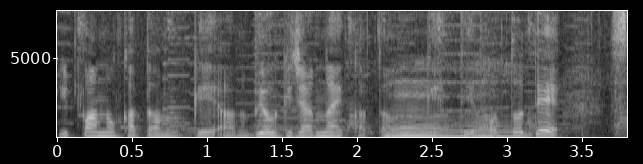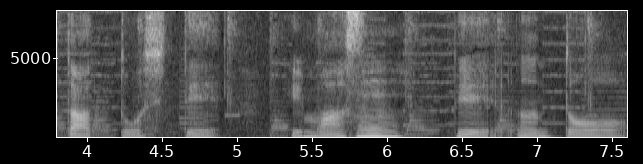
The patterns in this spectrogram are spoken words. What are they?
一般の方向けあの病気じゃない方向けっていうことでスタートしています。うん。でうんと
